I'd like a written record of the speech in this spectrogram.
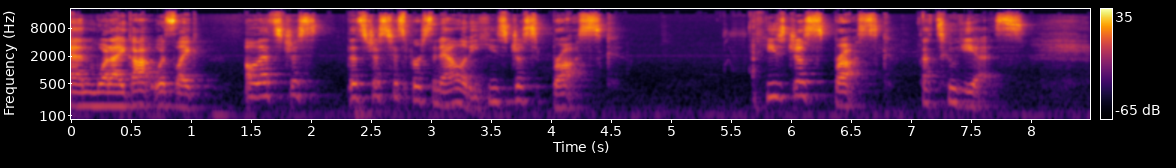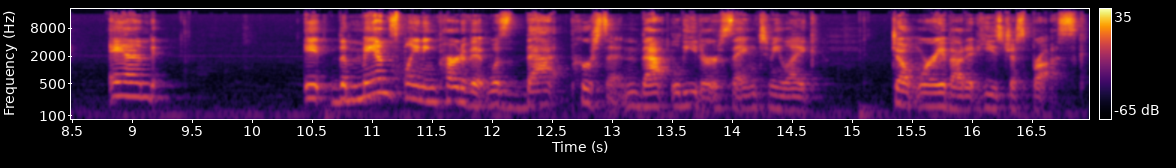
and what I got was like, oh, that's just that's just his personality. He's just brusque. He's just brusque. That's who he is. And it the mansplaining part of it was that person, that leader saying to me like, "Don't worry about it. He's just brusque."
